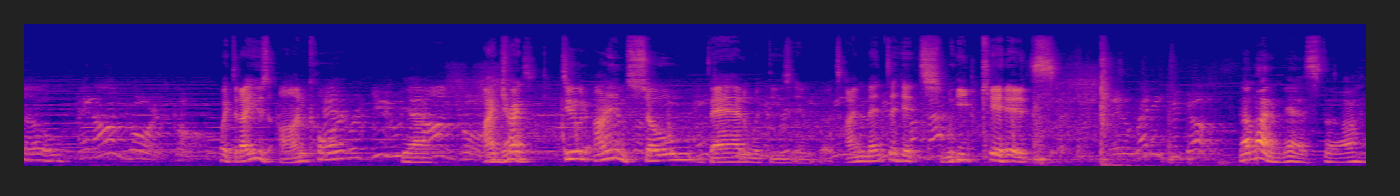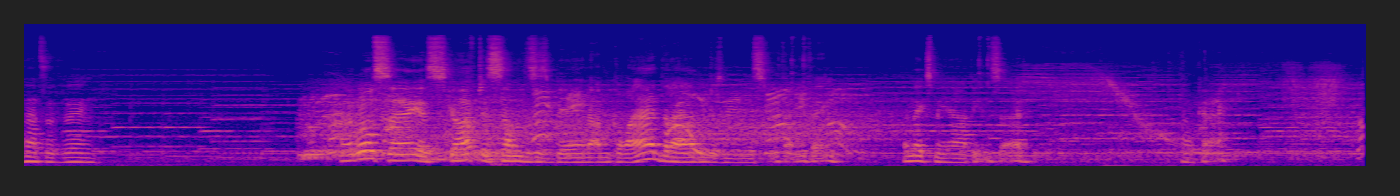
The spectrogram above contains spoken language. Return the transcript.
No. An encore call. Wait, did I use Encore? Yeah. I I tried. Dude, I am so bad with these inputs. I meant to hit Sweet Kiss. Ready to go. That might have missed, though. That's the thing. I will say, as scuffed as some of this has been, I'm glad that I haven't just missed with anything. That makes me happy inside. Okay. So,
